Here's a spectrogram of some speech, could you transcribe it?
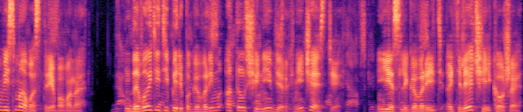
весьма востребована. Давайте теперь поговорим о толщине верхней части. Если говорить о телячьей коже,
